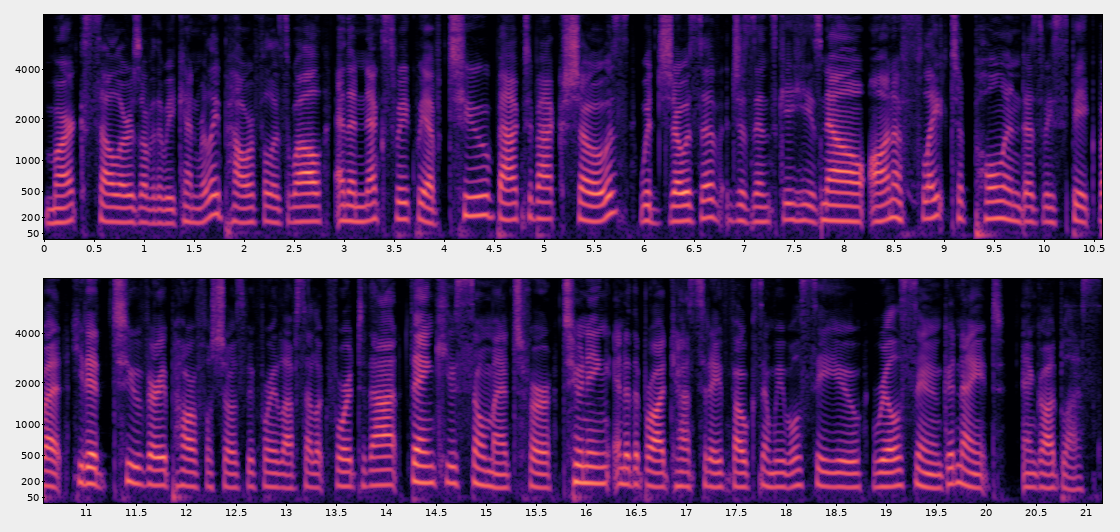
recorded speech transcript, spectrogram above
Mark Sellers over the weekend. Really powerful as well. And then next week, we have two back to back shows with Joseph Jasinski. He's now on a flight to Poland as we speak, but he did two very powerful shows before he left. So I look forward to that. Thank you so much for tuning into the broadcast today, folks, and we will see you real soon. Good night and God bless.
